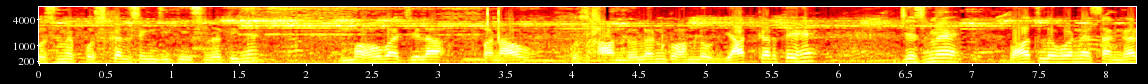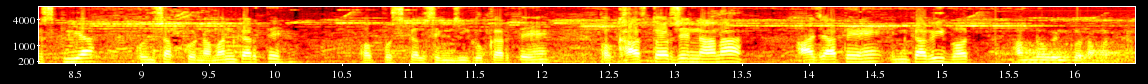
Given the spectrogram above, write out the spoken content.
उसमें पुष्कल सिंह जी की स्मृति में महोबा ज़िला बनाओ, उस आंदोलन को हम लोग याद करते हैं, जिसमें बहुत लोगों ने संघर्ष किया, उन सबको नमन करते हैं और पुष्कल सिंह जी को करते हैं। और ख़ास तौर से नाना आ जाते हैं, इनका भी बहुत हम लोग इनको नमन करते हैं।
